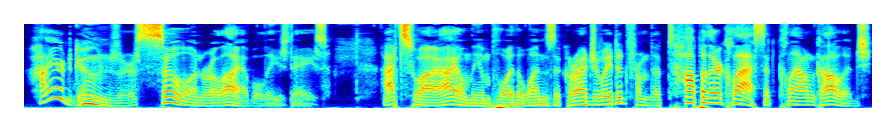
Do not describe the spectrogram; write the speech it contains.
Hired goons are so unreliable these days. That's why I only employ the ones that graduated from the top of their class at Clown College.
